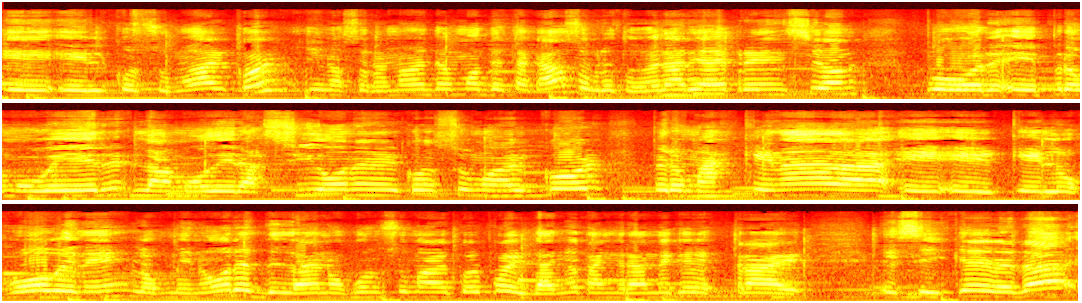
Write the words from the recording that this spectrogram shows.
eh, el consumo de alcohol. Y nosotros nos hemos destacado, sobre todo en el área de prevención, por eh, promover la moderación en el consumo de alcohol, pero más que nada que los jóvenes, los menores de edad no consuman alcohol por el daño tan grande que les trae. Así que, ¿verdad?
